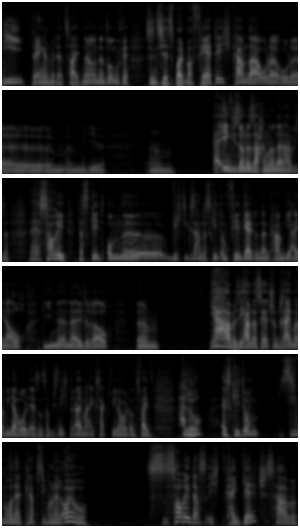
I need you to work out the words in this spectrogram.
die drängeln mit der Zeit, ne? Und dann so ungefähr, sind sie jetzt bald mal fertig, kam da oder, oder, äh, äh, ähm hier, ähm, irgendwie so eine Sache, ne? Und dann habe ich gesagt, äh, sorry, das geht um eine äh, wichtige Sache, das geht um viel Geld. Und dann kam die eine auch, die eine, eine ältere auch, ähm, ja, aber sie haben das ja jetzt schon dreimal wiederholt. Erstens habe ich es nicht dreimal exakt wiederholt und zweitens, hallo, es geht um 700, knapp 700 Euro. sorry, dass ich kein Geldschiss habe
